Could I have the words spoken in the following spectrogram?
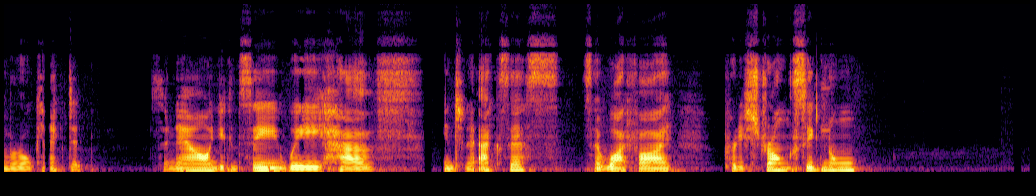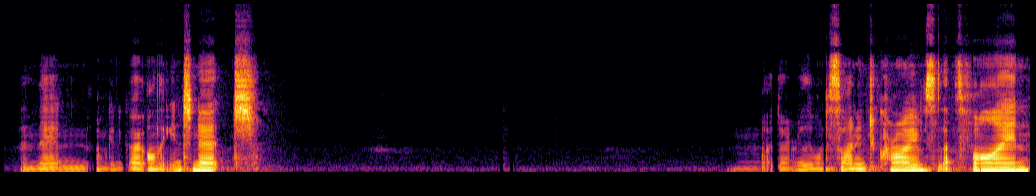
And we're all connected. So now you can see we have internet access, so Wi-Fi, pretty strong signal. And then I'm going to go on the internet. Mm, I don't really want to sign into Chrome, so that's fine.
